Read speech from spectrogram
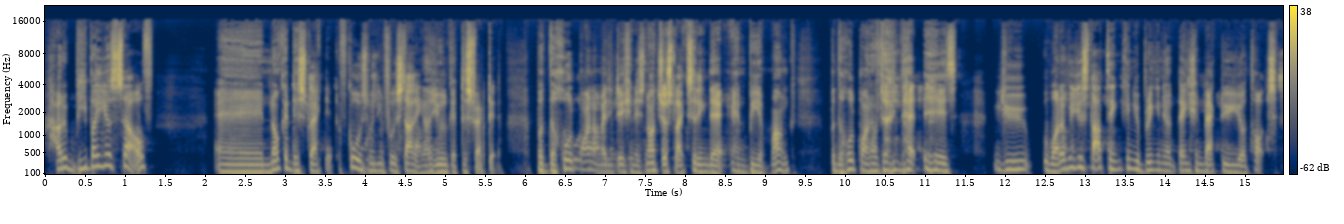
how to be by yourself and not get distracted. Of course, when you're first starting out, you'll get distracted. But the whole point of meditation is not just like sitting there and be a monk, but the whole point of doing that is you, whatever you start thinking, you're bringing your attention back to your thoughts.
